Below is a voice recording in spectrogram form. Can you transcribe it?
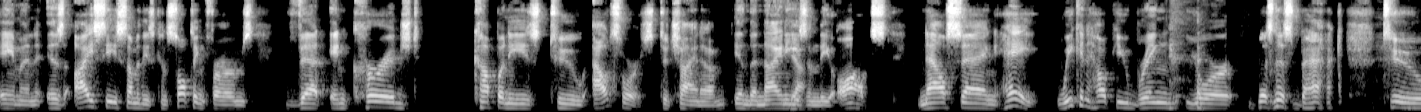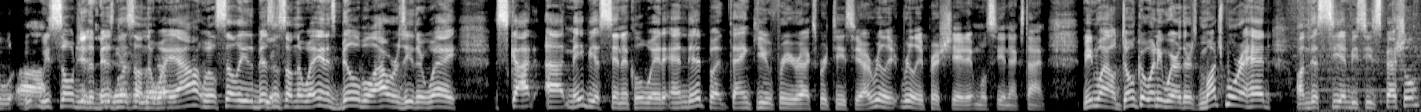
Eamon, is I see some of these consulting firms that encouraged companies to outsource to China in the 90s yeah. and the aughts now saying, hey, we can help you bring your business back to. Uh, we sold you the business on the way out. We'll sell you the business yeah. on the way, and it's billable hours either way. Scott, uh, maybe a cynical way to end it, but thank you for your expertise here. I really, really appreciate it, and we'll see you next time. Meanwhile, don't go anywhere. There's much more ahead on this CNBC special,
